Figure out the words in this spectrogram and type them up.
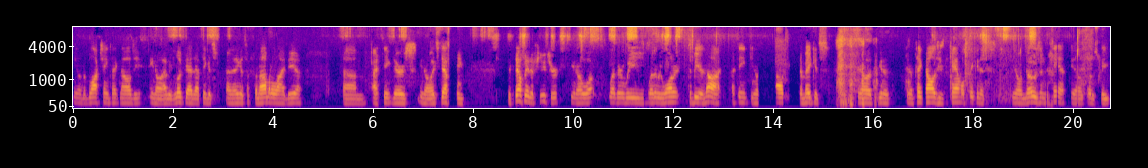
you know the blockchain technology. You know, having looked at it, I think it's I think it's a phenomenal idea. Um, I think there's you know it's definitely it's definitely the future. You know what whether we whether we want it to be or not. I think you know to make its you know you know you know technology is the camel sticking its you know nose in the tent you know so to speak.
